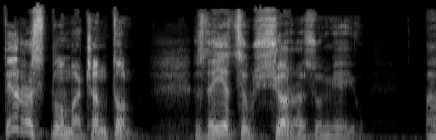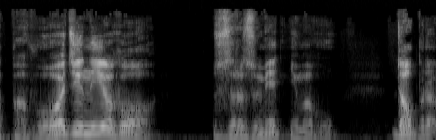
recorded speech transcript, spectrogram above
ты растлумач Антон, здаецца, ўсё разумею, а паводзін яго зразумець не магу. Добра,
